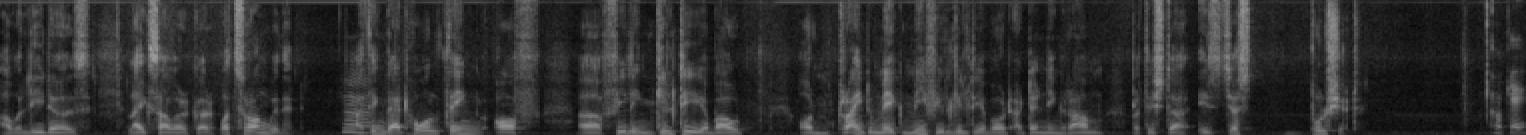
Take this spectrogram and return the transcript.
our leaders, like Savarkar. What's wrong with it? Hmm. I think that whole thing of uh, feeling guilty about or trying to make me feel guilty about attending Ram Pratishta is just bullshit. Okay.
